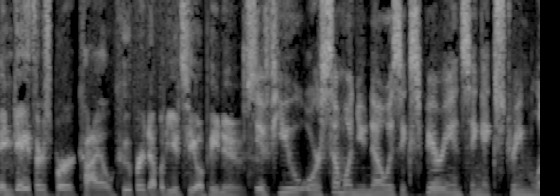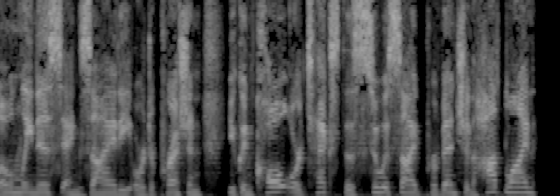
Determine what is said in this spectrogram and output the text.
In Gaithersburg, Kyle Cooper, WTOP News. If you or someone you know is experiencing extreme loneliness, anxiety, or depression, you can call or text the suicide prevention hotline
